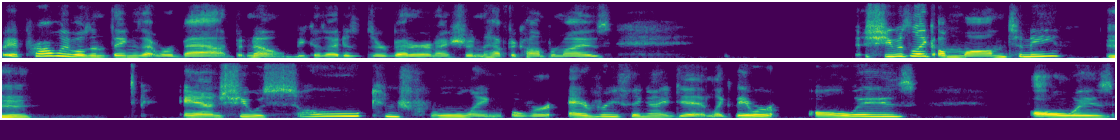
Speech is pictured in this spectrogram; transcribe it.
it probably wasn't things that were bad, but no, because I deserve better and I shouldn't have to compromise. She was like a mom to me, Mm. and she was so controlling over everything I did. Like they were always, always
